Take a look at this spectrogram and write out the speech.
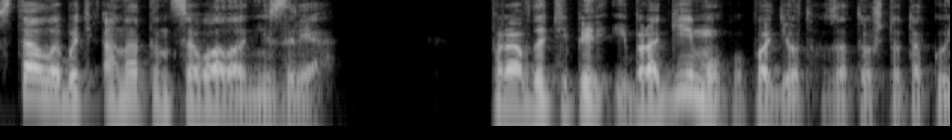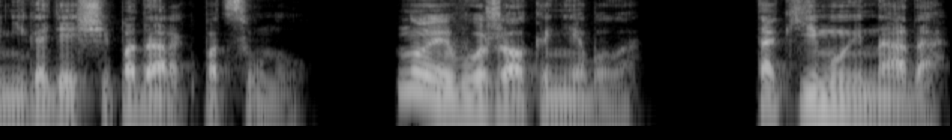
Стало быть, она танцевала не зря. Правда, теперь Ибрагиму попадет за то, что такой негодящий подарок подсунул. Но его жалко не было. Так ему и надо,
